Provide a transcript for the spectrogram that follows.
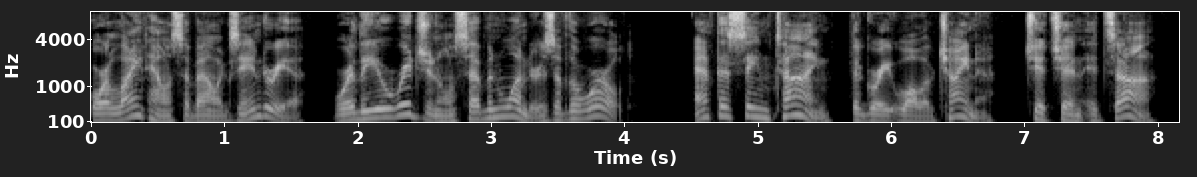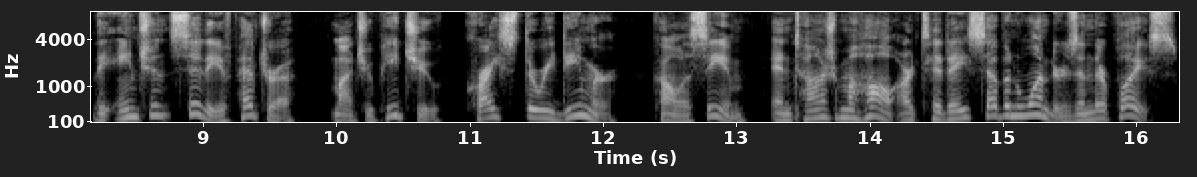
or Lighthouse of Alexandria, were the original seven wonders of the world. At the same time, the Great Wall of China, Chichen Itza, the ancient city of Petra, Machu Picchu, Christ the Redeemer, Colosseum, and Taj Mahal are today's seven wonders in their place.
